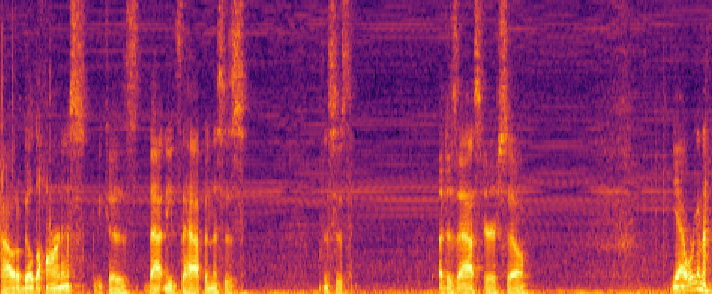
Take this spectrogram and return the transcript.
how to build a harness because that needs to happen. This is this is a disaster, so yeah, we're gonna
